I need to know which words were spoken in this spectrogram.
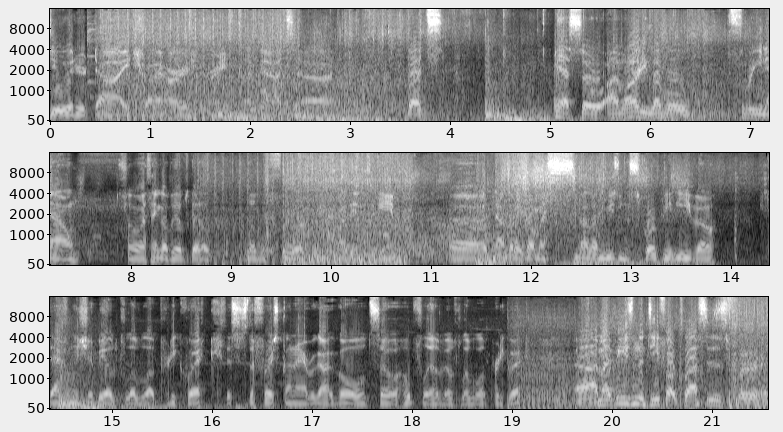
do it or die, try hard, or anything like that. Uh, but, yeah, so I'm already level 3 now, so I think I'll be able to get level 4 by the end of the game. Uh, now that I got my, now that I'm using the Scorpion Evo, definitely should be able to level up pretty quick. This is the first gun I ever got gold, so hopefully I'll be able to level up pretty quick. Uh, I might be using the default classes for a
